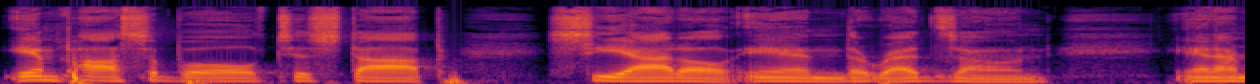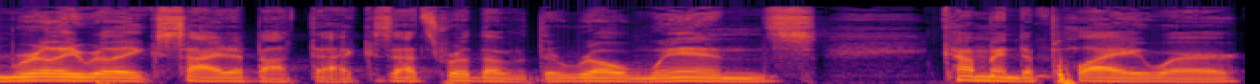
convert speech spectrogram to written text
impossible to stop Seattle in the red zone. And I'm really, really excited about that because that's where the, the real wins come into play where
